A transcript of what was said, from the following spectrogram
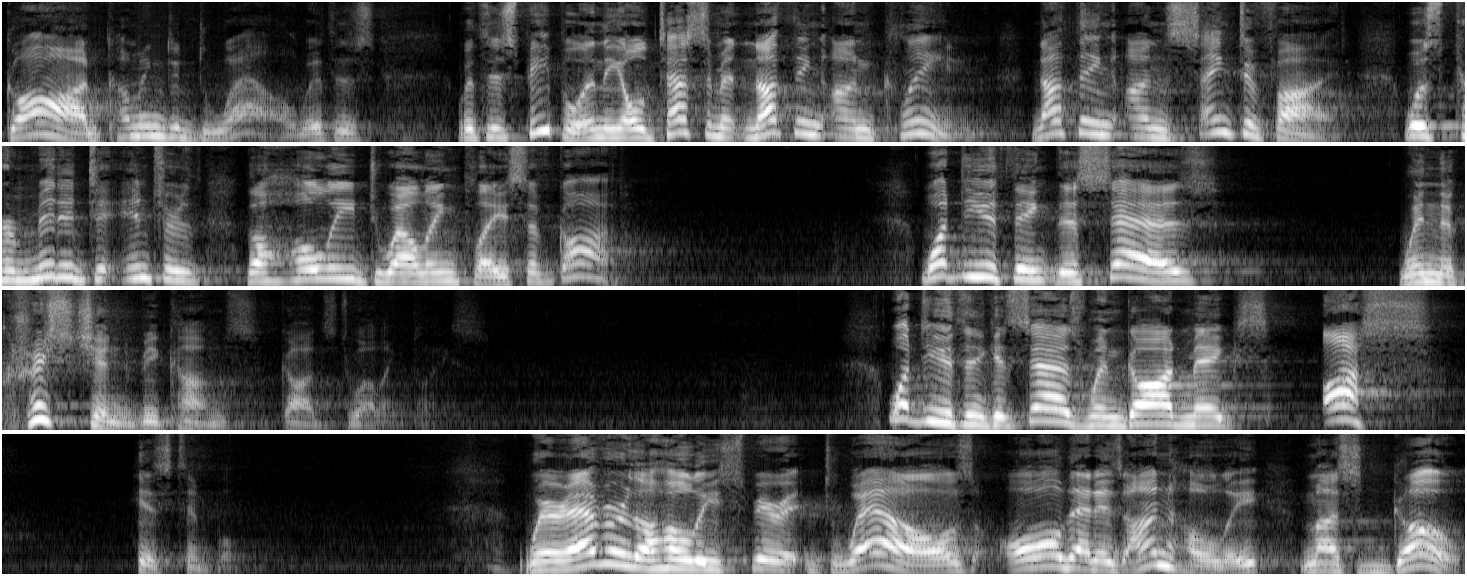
God coming to dwell with his, with his people. In the Old Testament, nothing unclean, nothing unsanctified was permitted to enter the holy dwelling place of God. What do you think this says when the Christian becomes God's dwelling place? What do you think it says when God makes us his temple? Wherever the Holy Spirit dwells, all that is unholy must go.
